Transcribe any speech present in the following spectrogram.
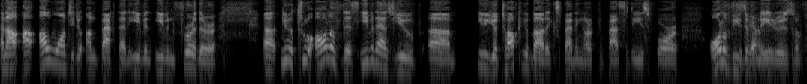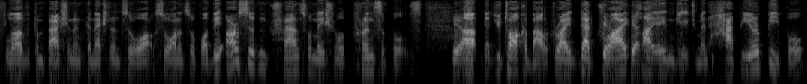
and I'll I'll want you to unpack that even even further. Uh, you know, through all of this, even as you've um, you know, you're talking about expanding our capacities for all of these different yeah. areas of love, compassion, and connection, and so on, so on and so forth. There are certain transformational principles yeah. uh, that you talk about, right? That drive yeah. higher engagement, happier people,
